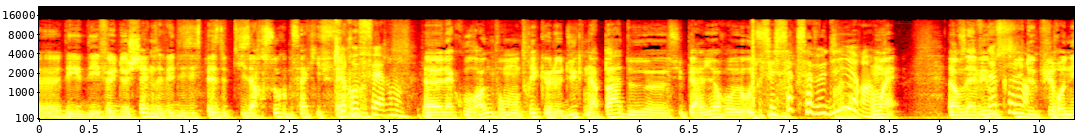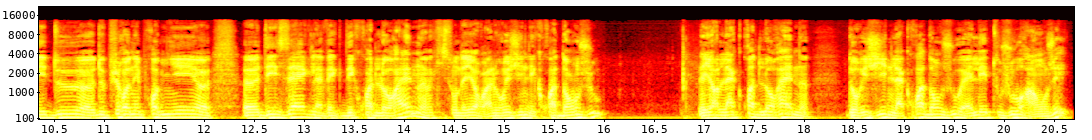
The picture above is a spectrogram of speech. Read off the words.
euh, des, des feuilles de chêne, vous avez des espèces de petits arceaux comme ça qui Qui ferment euh, la couronne pour montrer que le duc n'a pas de euh, supérieur euh, au-dessus. C'est ça que ça veut dire. Voilà. Ouais. Alors vous avez aussi depuis René II, depuis René Ier, des aigles avec des croix de Lorraine, qui sont d'ailleurs à l'origine les croix d'Anjou. D'ailleurs la croix de Lorraine d'origine, la croix d'Anjou, elle est toujours à Angers.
